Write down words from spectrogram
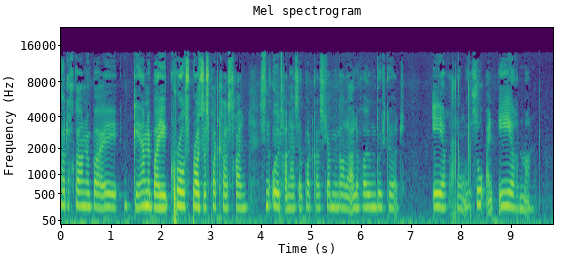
hört doch gerne bei, gerne bei Crow's Process Podcast rein. Ist ein ultra nicer Podcast. Ich habe mir gerade alle Folgen durchgehört. Ehre, Junge. So ein Ehrenmann.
